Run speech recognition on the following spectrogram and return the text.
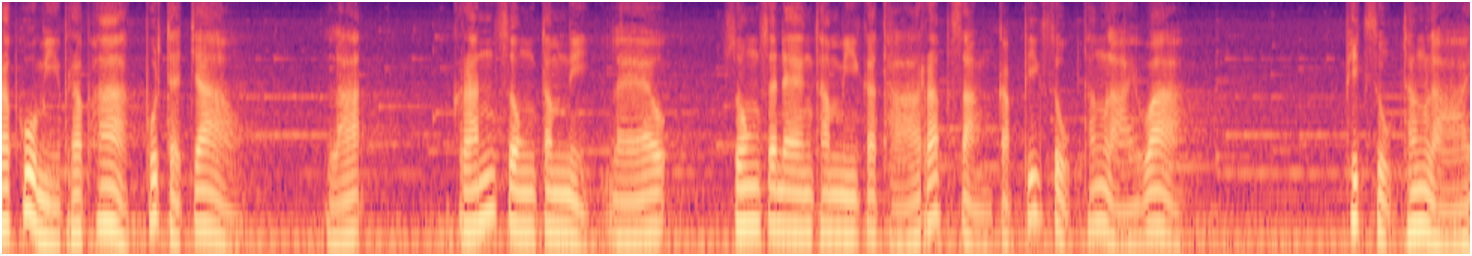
พระผู้มีพระภาคพุทธเจ้า ละ ครั้นทรงตำหนิแล้ว ทรงแสดงธรรมีกถารับสั่งกับภิกษุทั้งหลายว่า ภิกษุทั้งหลาย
